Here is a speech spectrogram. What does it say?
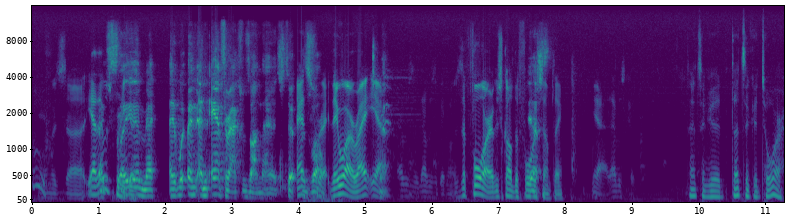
It was. Uh, yeah, that was pretty Slayer, good. Me- and, and, and Anthrax was on that as, too, That's as well. right. They were right. Yeah, Yeah. that was that was a good one. It was the four. It was called the four Yes. something. Yeah, that was good. That's a good. That's a good tour.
